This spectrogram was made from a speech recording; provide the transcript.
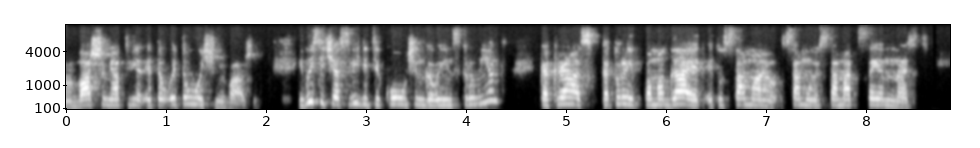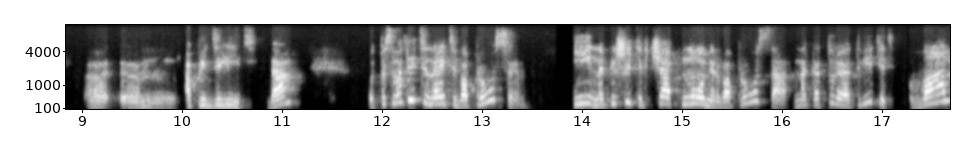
вашими ответами. Это, это очень важно. И вы сейчас видите коучинговый инструмент, как раз, который помогает эту самую, самую самоценность Э, эм, определить, да? Вот посмотрите на эти вопросы и напишите в чат номер вопроса, на который ответить вам,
